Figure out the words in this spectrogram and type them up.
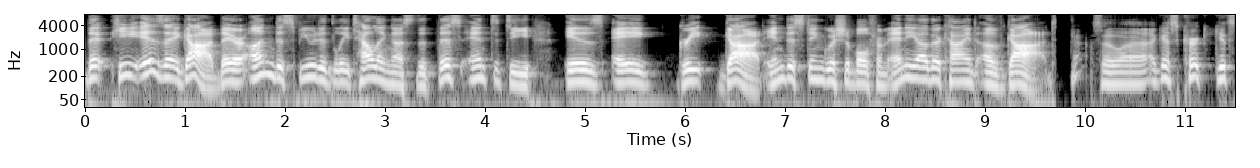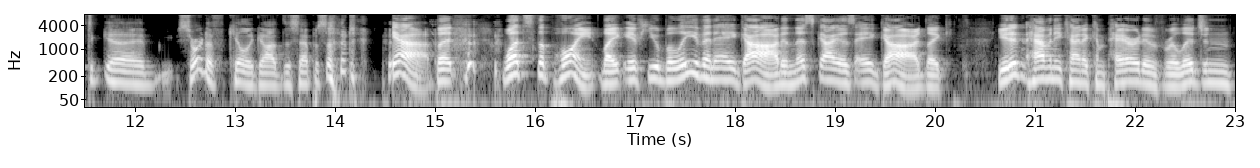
that he is a god. They are undisputedly telling us that this entity is a Greek god, indistinguishable from any other kind of god. So uh, I guess Kirk gets to uh, sort of kill a god this episode. yeah, but what's the point? Like, if you believe in a god, and this guy is a god, like you didn't have any kind of comparative religion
